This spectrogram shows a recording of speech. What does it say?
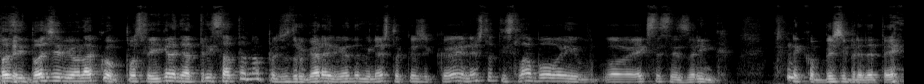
pazi, dođe mi onako, posle igranja, tri sata napolju s drugarem i onda mi nešto kaže, kao, e, nešto ti slabo ovaj, ovaj exercise ring. Neko, beži bre, dete.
